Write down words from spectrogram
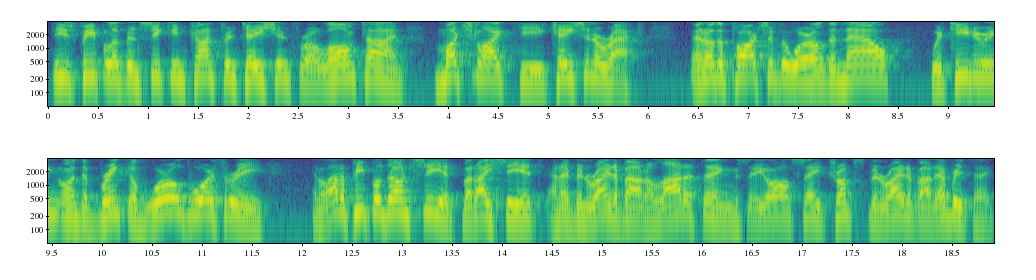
These people have been seeking confrontation for a long time, much like the case in Iraq and other parts of the world. And now we're teetering on the brink of World War III. And a lot of people don't see it, but I see it. And I've been right about a lot of things. They all say Trump's been right about everything.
